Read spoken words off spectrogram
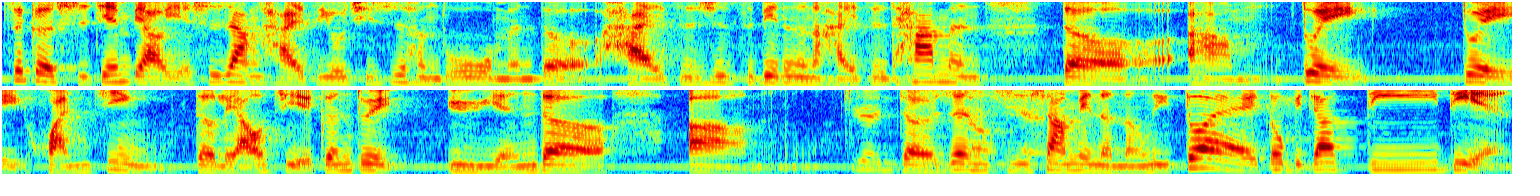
这个时间表也是让孩子，尤其是很多我们的孩子，是自闭症的孩子，他们的嗯，对对环境的了解跟对语言的嗯。的认知上面的能力，对，都比较低一点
